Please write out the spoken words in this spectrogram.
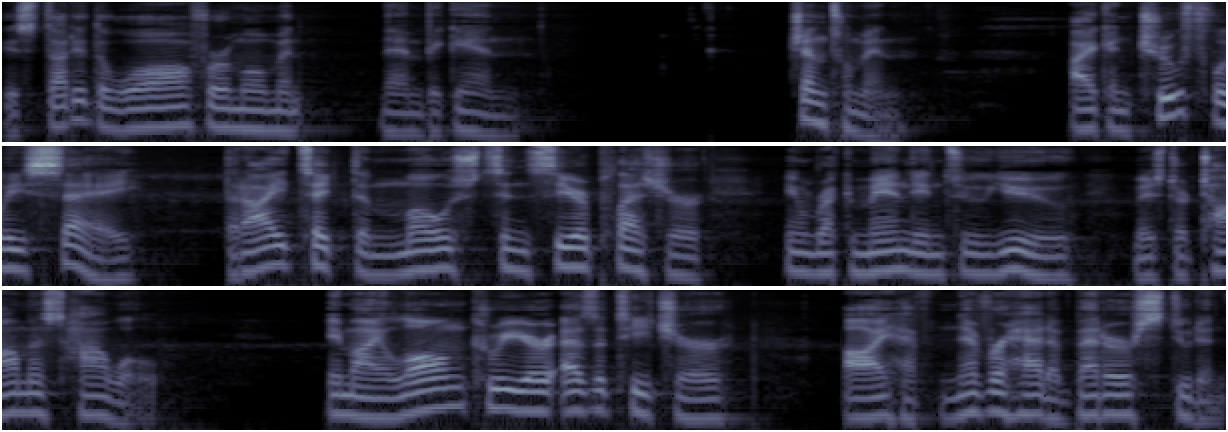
He studied the wall for a moment, then began. Gentlemen, I can truthfully say that I take the most sincere pleasure in recommending to you Mr. Thomas Howell. In my long career as a teacher, I have never had a better student.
